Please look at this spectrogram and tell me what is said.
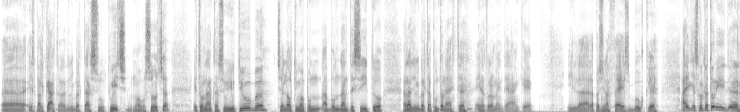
eh, è sbarcato Radio Libertà su Twitch, nuovo social, è tornata su YouTube, c'è l'ottimo abbondante sito radiolibertà.net e naturalmente anche il, la pagina Facebook. Agli ascoltatori eh,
